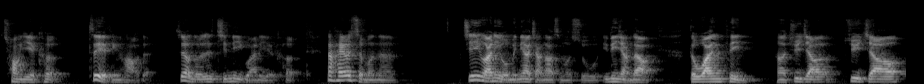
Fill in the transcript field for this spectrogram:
创业课，这也挺好的，这种都是精力管理的课。那还有什么呢？精力管理我们一定要讲到什么书？一定讲到 The One Thing 啊，聚焦聚焦。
